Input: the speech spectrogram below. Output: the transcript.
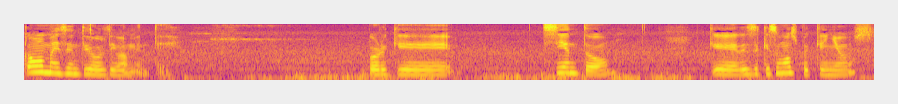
cómo me he sentido últimamente. Porque siento que desde que somos pequeños,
